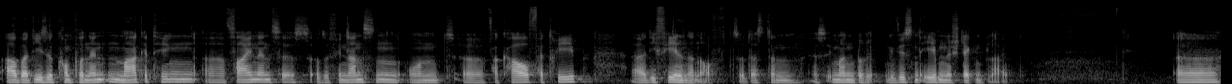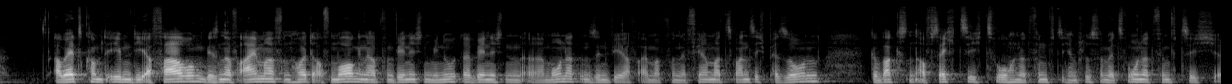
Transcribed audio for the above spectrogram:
aber diese Komponenten Marketing, äh, Finances, also Finanzen und äh, Verkauf, Vertrieb, äh, die fehlen dann oft, sodass dann es immer in einer gewissen Ebene stecken bleibt. Äh, aber jetzt kommt eben die Erfahrung, wir sind auf einmal von heute auf morgen, innerhalb von wenigen Minuten, äh, wenigen äh, Monaten sind wir auf einmal von der Firma 20 Personen gewachsen auf 60, 250, am Schluss haben wir 250 äh,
